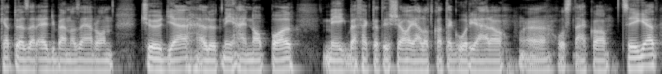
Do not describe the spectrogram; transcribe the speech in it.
2001-ben az Enron csődje előtt néhány nappal még befektetése ajánlott kategóriára hozták a céget,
